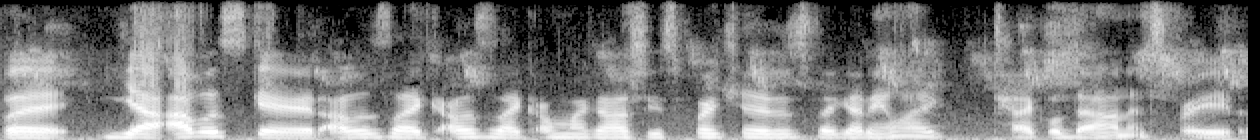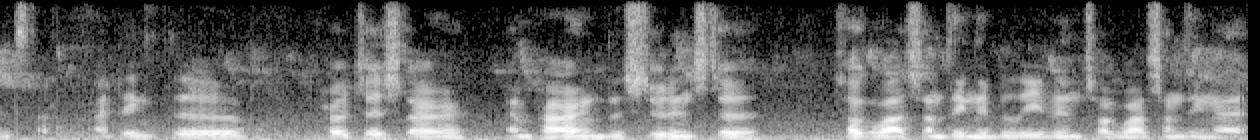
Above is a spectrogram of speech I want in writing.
But yeah, I was scared. I was like, I was like, oh my gosh, these poor kids, they're getting like tackled down and sprayed and stuff. I think the protests are empowering the students to talk about something they believe in, talk about something that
